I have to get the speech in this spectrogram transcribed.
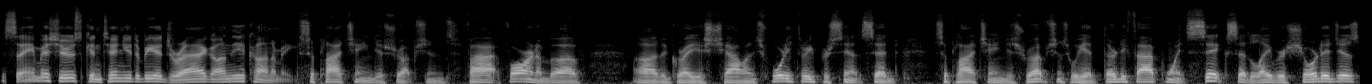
the same issues continue to be a drag on the economy. Supply chain disruptions, far, far and above uh, the greatest challenge. 43% said supply chain disruptions. We had 35.6 said labor shortages.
